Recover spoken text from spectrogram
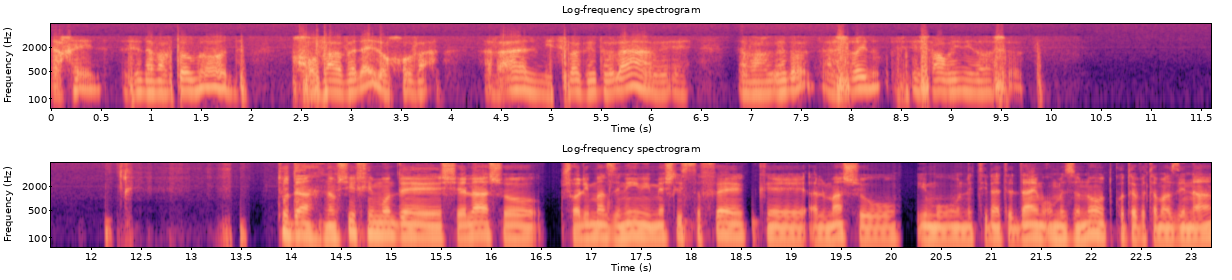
לכן, זה דבר טוב מאוד. חובה ודאי לא חובה, אבל מצווה גדולה ודבר גדול. אשרינו שיש הרבה מדרשות. תודה. נמשיך עם עוד אה, שאלה ששואלים מאזינים, אם יש לי ספק אה, על משהו, אם הוא נטילת ידיים או מזונות, כותבת המאזינה.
